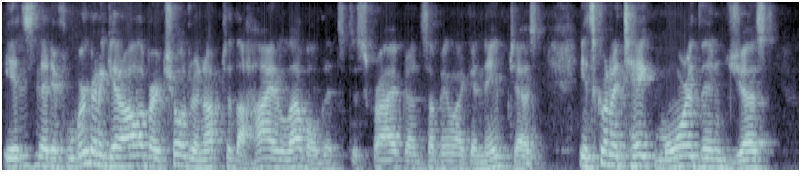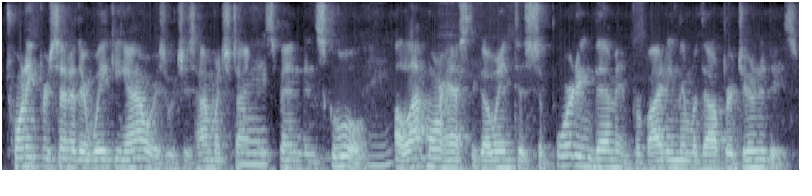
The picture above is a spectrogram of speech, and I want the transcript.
It's that mm-hmm. if we're going to get all of our children up to the high level that's described on something like a NAEP test, it's going to take more than just 20% of their waking hours, which is how much time they spend in school. A lot more has to go into supporting them and providing them with opportunities.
